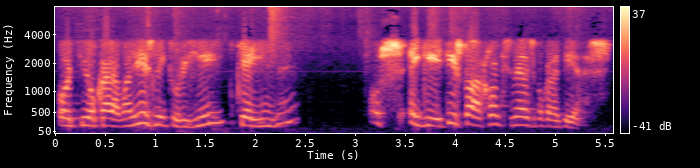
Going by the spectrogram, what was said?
ότι ο Καραμαλής λειτουργεί και είναι ως εγγυητής των αρχών της Νέας Δημοκρατίας.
